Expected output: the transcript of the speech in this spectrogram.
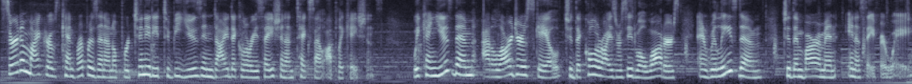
certain microbes can represent an opportunity to be used in dye decolorization and textile applications. We can use them at a larger scale to decolorize residual waters and release them to the environment in a safer way.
